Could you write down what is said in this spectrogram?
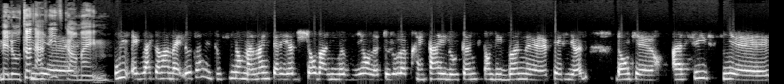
Mais l'automne Puis, arrive euh, quand même. Oui, exactement. Mais l'automne est aussi normalement une période chaude dans l'immobilier. On a toujours le printemps et l'automne qui sont des bonnes euh, périodes. Donc, euh, à suivre si euh,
